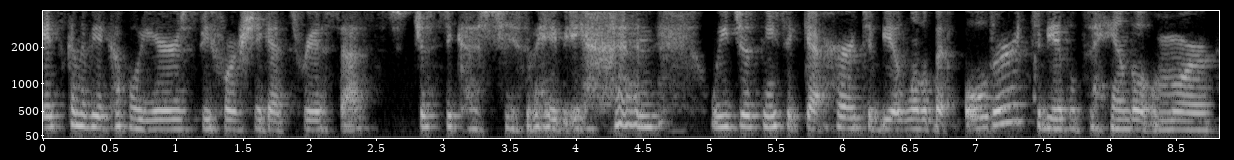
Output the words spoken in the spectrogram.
it's going to be a couple years before she gets reassessed just because she's a baby and we just need to get her to be a little bit older to be able to handle more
